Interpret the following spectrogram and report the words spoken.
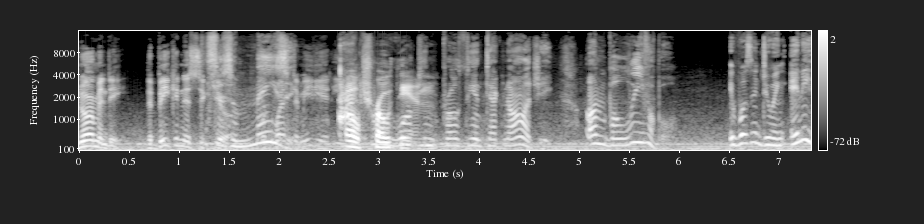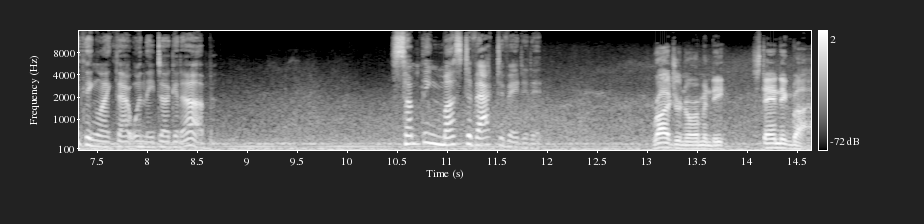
Normandy, the beacon is secure. This secure. is amazing. immediate Oh, Prothean. working Prothean technology. Unbelievable. It wasn't doing anything like that when they dug it up. Something must have activated it. Roger, Normandy. Standing by.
